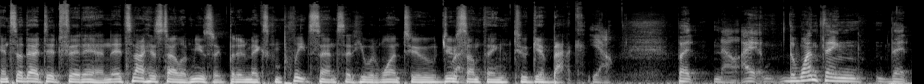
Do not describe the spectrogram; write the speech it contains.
and so that did fit in. It's not his style of music, but it makes complete sense that he would want to do Right. something to give back. Yeah, but no, I the one thing that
